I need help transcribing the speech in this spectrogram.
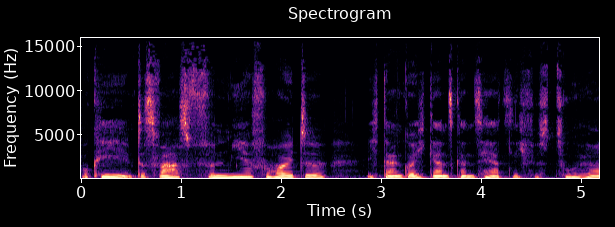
Okay, das war's von mir für heute. Ich danke euch ganz, ganz herzlich fürs Zuhören.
